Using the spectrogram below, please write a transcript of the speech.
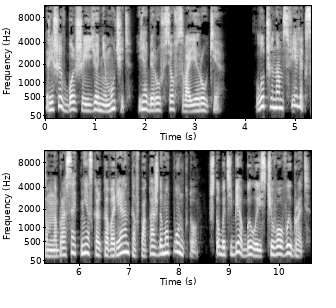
Решив больше ее не мучить, я беру все в свои руки. Лучше нам с Феликсом набросать несколько вариантов по каждому пункту, чтобы тебе было из чего выбрать.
